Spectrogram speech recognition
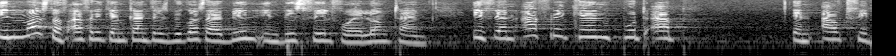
in most of African countries, because I've been in this field for a long time, if an African put up an outfit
